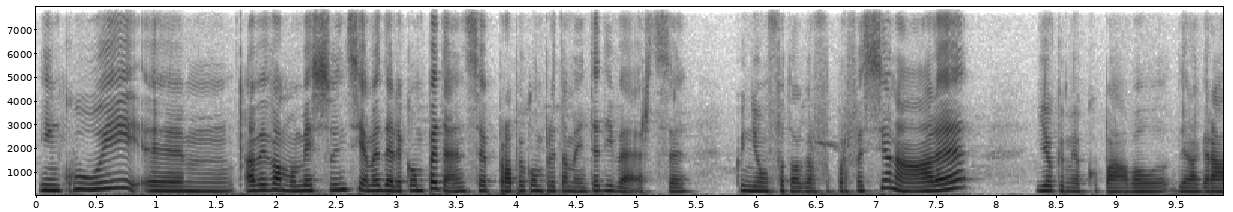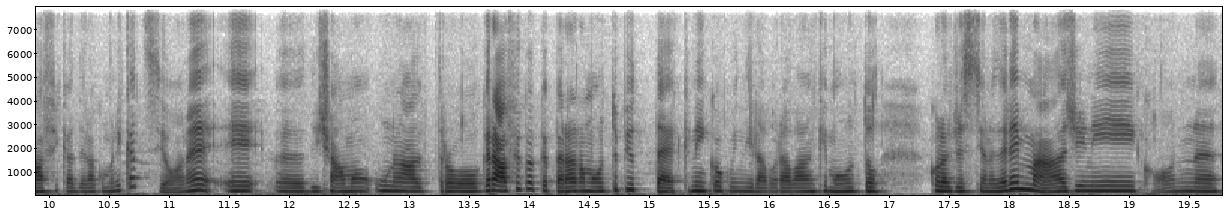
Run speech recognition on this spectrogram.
in cui ehm, avevamo messo insieme delle competenze proprio completamente diverse. Quindi un fotografo professionale io che mi occupavo della grafica, della comunicazione e eh, diciamo un altro grafico che però era molto più tecnico, quindi lavorava anche molto con la gestione delle immagini, con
